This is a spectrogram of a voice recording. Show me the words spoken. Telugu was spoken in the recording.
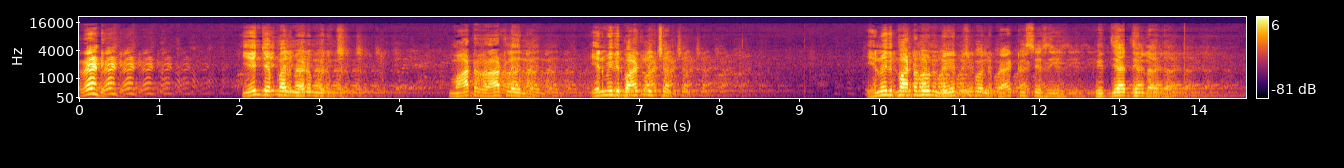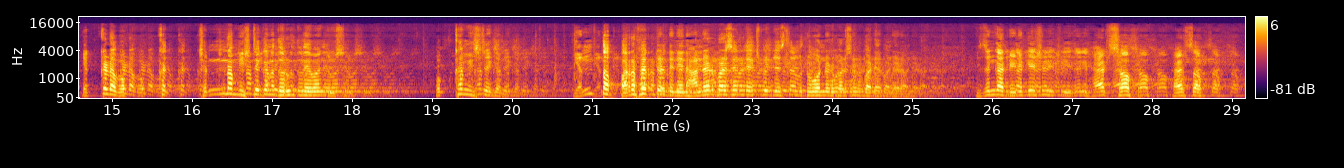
రండి. ఏం చెప్పాలి మేడం గురించి? మాట రావట్లేదు నాకు. ఎనిమిది పాటలు ఇచ్చాను. ఎనిమిది పాటలు నేర్చుకొని ప్రాక్టీస్ చేసి విద్యార్థులాగా ఎక్కడ ఒక్క ఒక్క చిన్న మిస్టేక్ అన్న దొరుకుతుందేమో అని చూసాను ఒక్క మిస్టేక్ అన్న ఎంత పర్ఫెక్ట్ అంటే నేను హండ్రెడ్ పర్సెంట్ ఎక్స్పెక్ట్ చేస్తే టూ హండ్రెడ్ పర్సెంట్ పడారు మేడం. నిజంగా డెడికేషన్ నిజంగా హ్యాట్స్ ఆఫ్ హ్యాట్స్ ఆఫ్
